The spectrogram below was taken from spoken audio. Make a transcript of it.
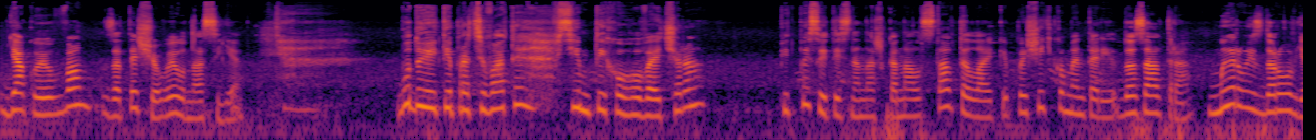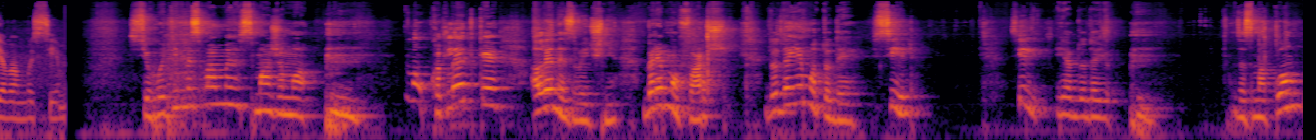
дякую вам за те, що ви у нас є. Буду я йти працювати. Всім тихого вечора. Підписуйтесь на наш канал, ставте лайки, пишіть коментарі. До завтра. Миру і здоров'я вам усім. Сьогодні ми з вами смажимо ну, котлетки, але незвичні. Беремо фарш, додаємо туди сіль. Сіль я додаю за смаком.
